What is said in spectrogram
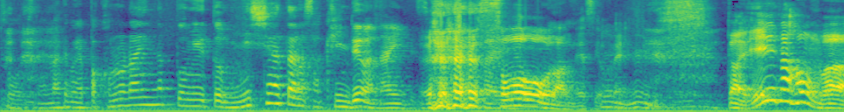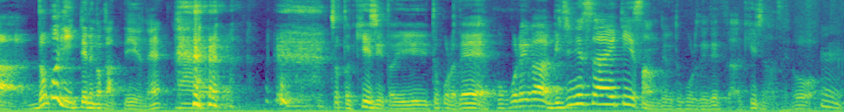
そうですね。まあでもやっぱこのラインナップを見るとミニシアターの作品ではないんですよね。そうなんですよね、うんうん。だから映画本はどこに行ってるのかっていうね。はい。ちょっと記事というところでこれがビジネス IT さんというところで出てた記事なんですけど、うん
